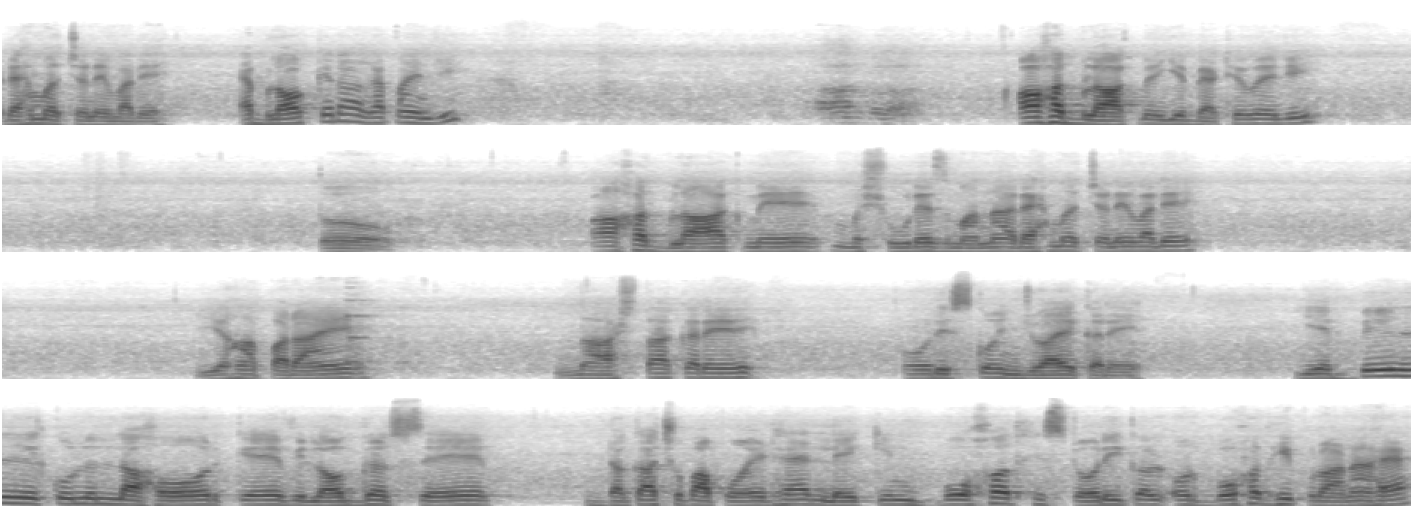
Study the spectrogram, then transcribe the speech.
रहमत चने वाले। ए ब्लॉक के रहा पाइन जी? आहद ब्लॉक में ये बैठे हुए हैं जी। तो आहद ब्लॉक में मशहूर ज़माना रहमत चने वाले, यहाँ पर आएँ, नाश्ता करें और इसको इंजॉय करें। ये बिल्कुल लाहौर के व्लॉगर से डका छुपा पॉइंट है, लेकिन बहुत हिस्टोरिकल और बहुत ही पुराना है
